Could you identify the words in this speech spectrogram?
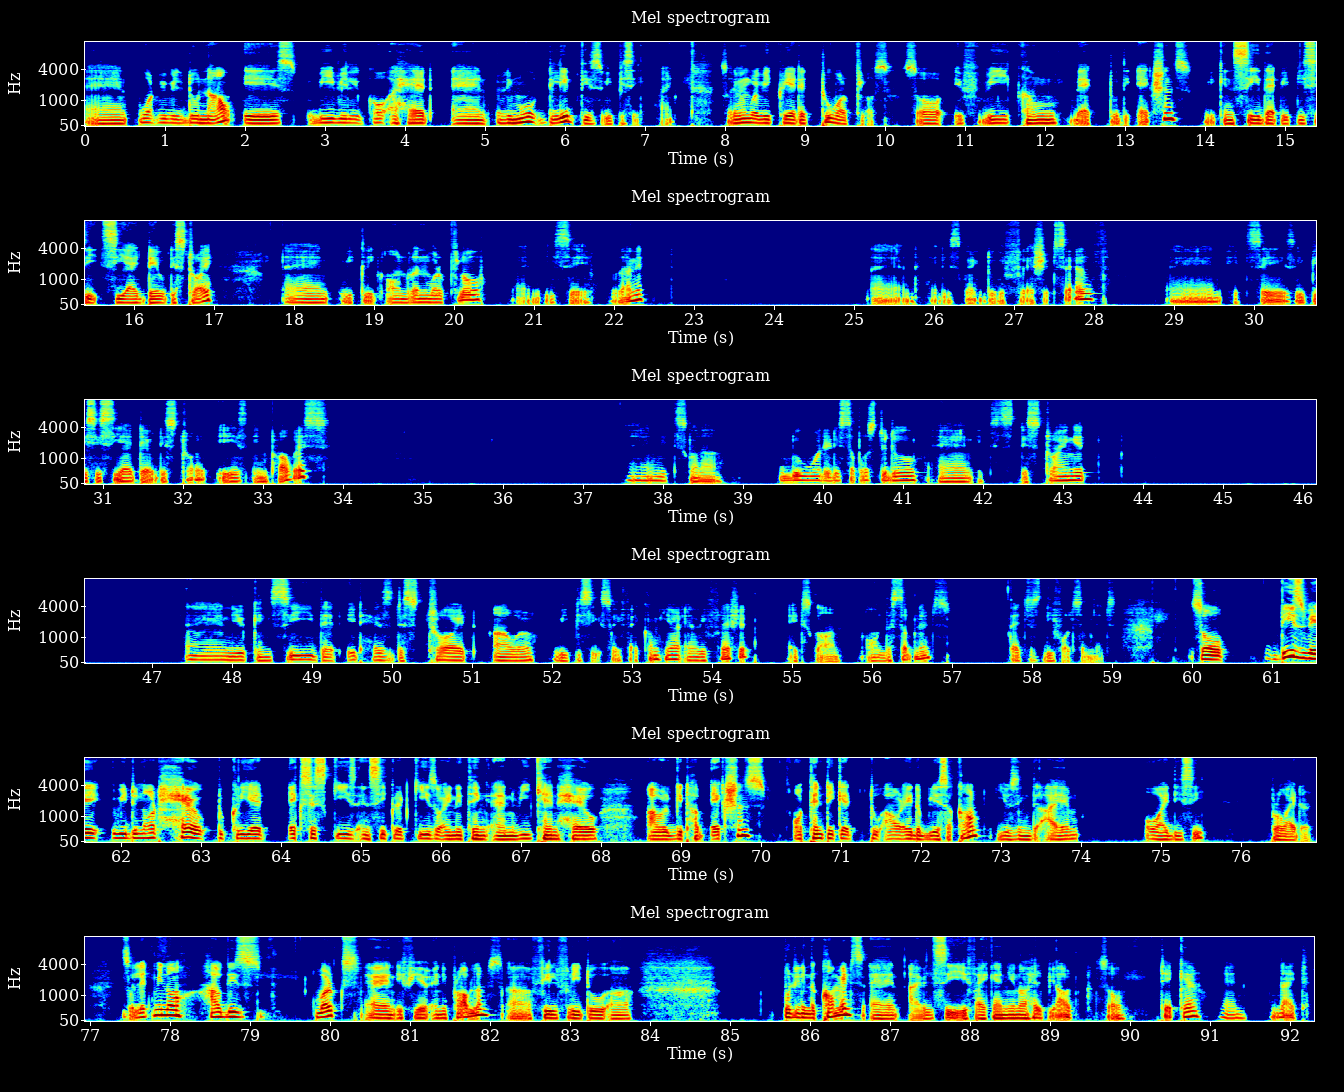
And what we will do now is we will go ahead and remove delete this VPC so remember we created two workflows. So if we come back to the actions we can see that VPC CI dev destroy. And we click on run workflow and we say run it. And it is going to refresh itself. And it says VPC CI dev destroy is in progress and it's gonna do what it is supposed to do and it's destroying it. And you can see that it has destroyed our VPC so if I come here and refresh it it's gone. On the subnets that's just default subnets. So this way we do not have to create access keys and secret keys or anything and we can have our github actions authenticate to our aws account using the IAM OIDC provider. So let me know how this works and if you have any problems uh, feel free to uh, put it in the comments and I will see if I can you know help you out. So take care and good night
